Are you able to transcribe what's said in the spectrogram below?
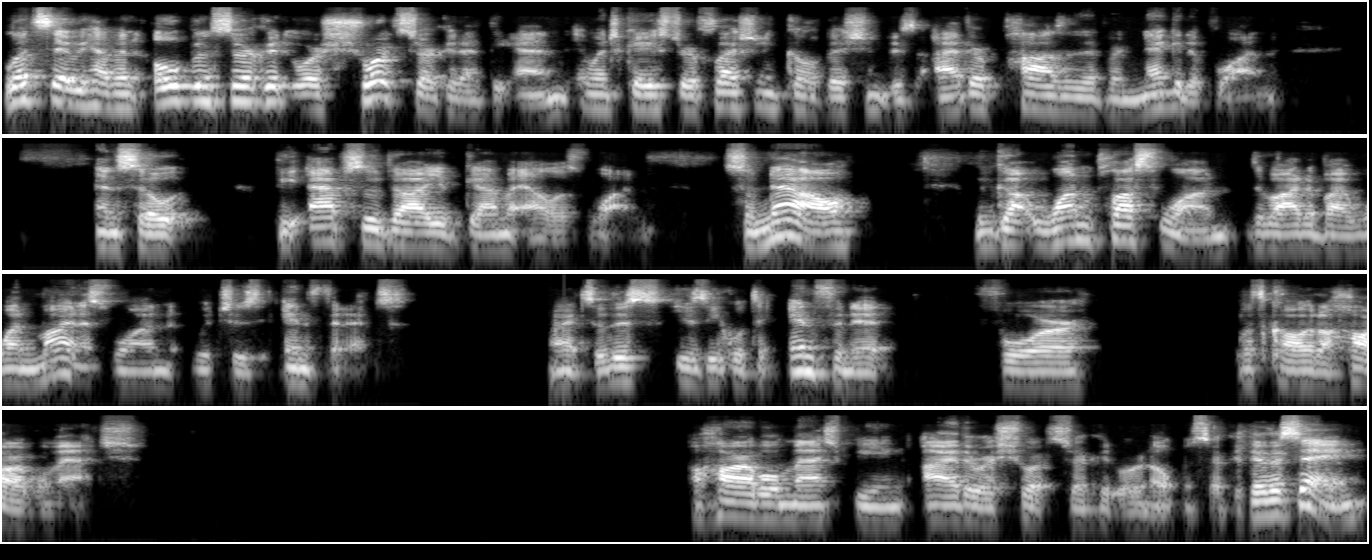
Let's say we have an open circuit or short circuit at the end, in which case the reflection coefficient is either positive or negative one. And so the absolute value of gamma L is one. So now we've got one plus one divided by one minus one, which is infinite. right? so this is equal to infinite for, let's call it a horrible match. A horrible match being either a short circuit or an open circuit. They're the same.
